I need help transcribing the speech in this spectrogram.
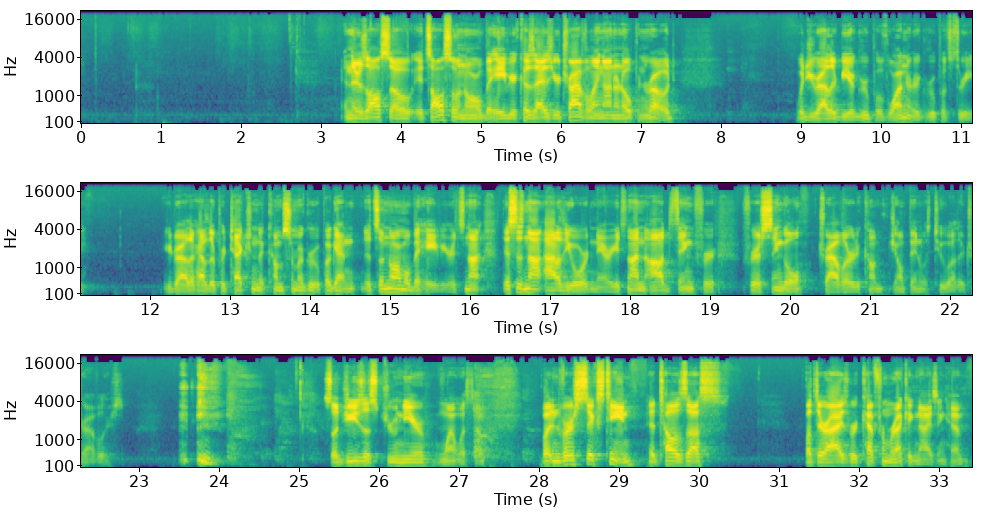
And there's also, it's also normal behavior because as you're traveling on an open road, would you rather be a group of one or a group of three? You'd rather have the protection that comes from a group. Again, it's a normal behavior. It's not, this is not out of the ordinary. It's not an odd thing for, for a single traveler to come jump in with two other travelers. so Jesus drew near, went with them. But in verse 16, it tells us, but their eyes were kept from recognizing him.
